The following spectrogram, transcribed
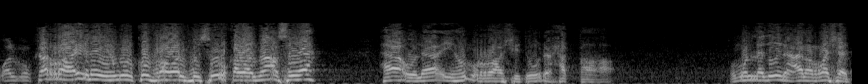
والمكره إليهم الكفر والفسوق والمعصية. هؤلاء هم الراشدون حقا. هم الذين على الرشد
